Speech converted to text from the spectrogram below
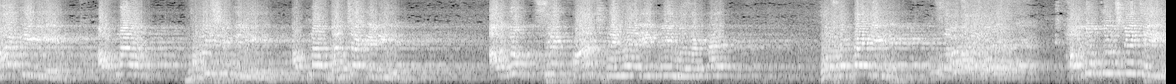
हाथ के लिए, अपना भविष्य के लिए, अपना बच्चा के लिए। आप लोग सिर्फ़ पाँच महीना, एक नहीं हो सकता है? हो सकता है हमको कुछ नहीं चाहिए।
